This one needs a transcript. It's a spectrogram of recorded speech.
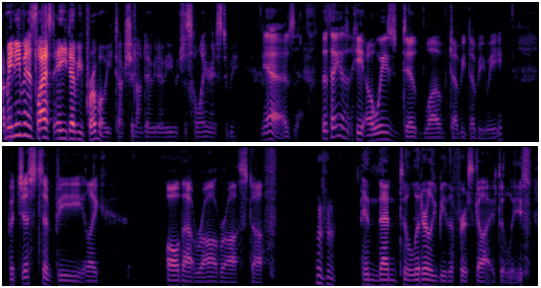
I mean, even his last AEW promo, he talked shit on WWE, which is hilarious to me. Yeah, the thing is, he always did love WWE, but just to be like all that raw, raw stuff, hmm and then to literally be the first guy to leave.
